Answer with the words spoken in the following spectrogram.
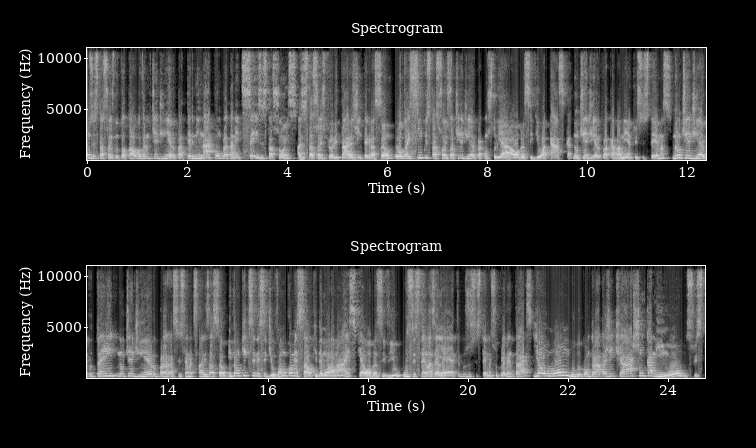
11 estações no total. O governo tinha dinheiro para terminar completamente seis estações, as estações prioritárias de integração. Outras cinco estações só tinha dinheiro para construir a obra civil, a casca, não tinha dinheiro para acabamento e sistemas, não tinha dinheiro para o trem, não tinha dinheiro para sistema de sinalização. Então, o que, que se decidiu? Vamos começar o que demora mais, que é a obra civil, os sistemas elétricos, os sistemas suplementares, e ao longo do contrato a gente acha um caminho, ou se o Estado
